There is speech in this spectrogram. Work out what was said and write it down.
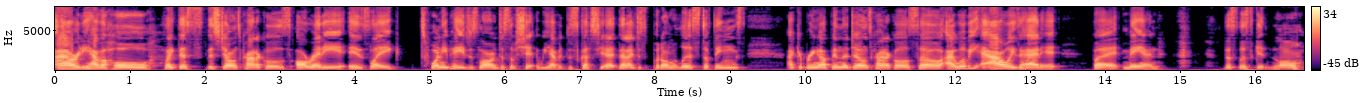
I already have a whole like this this Jones Chronicles already is like 20 pages long just of shit we haven't discussed yet that I just put on a list of things I could bring up in the Jones Chronicles. So I will be always at it, but man, this list getting long.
